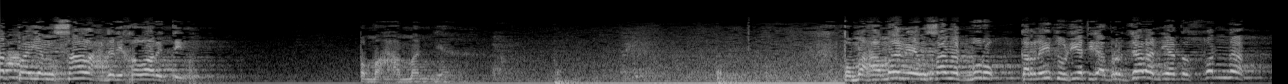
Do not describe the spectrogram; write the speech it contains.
Apa yang salah dari khawarij ini? Pemahamannya. Pemahaman yang sangat buruk karena itu dia tidak berjalan di atas sunnah.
